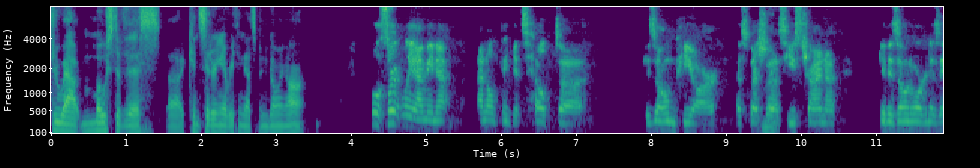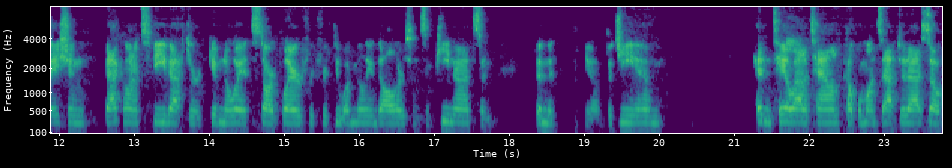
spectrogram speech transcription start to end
throughout most of this, uh, considering everything that's been going on. Well, certainly. I mean, I, I don't think it's helped uh, his own PR, especially right. as he's trying to get his own organization back on its feet after giving away its star player for fifty-one million dollars and some peanuts, and then the you know the GM head and tail out of town a couple months after that. So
